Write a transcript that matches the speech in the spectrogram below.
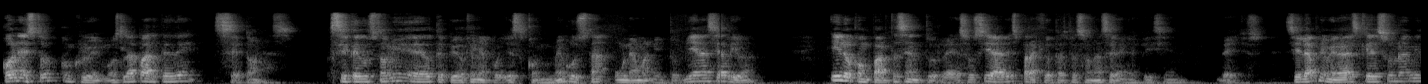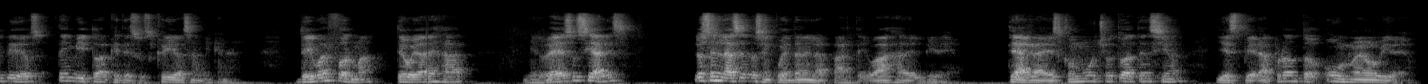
Con esto concluimos la parte de cetonas. Si te gustó mi video te pido que me apoyes con un me gusta, una manito bien hacia arriba y lo compartas en tus redes sociales para que otras personas se beneficien de ellos. Si es la primera vez que ves uno de mis videos, te invito a que te suscribas a mi canal. De igual forma, te voy a dejar mis redes sociales. Los enlaces los encuentran en la parte baja del video. Te agradezco mucho tu atención y espera pronto un nuevo video.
